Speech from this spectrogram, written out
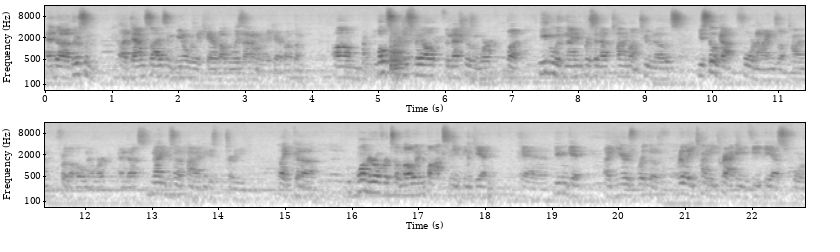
and uh, there's some uh, downsides, and we don't really care about them. At least I don't really care about them. Um, both switches fail, the mesh doesn't work, but even with 90% uptime on two nodes, you still got four nines uptime for the whole network, and that's 90% uptime. I think is pretty. Like, uh, wander over to LowEndBox, and you can get uh, you can get a year's worth of really tiny crappy VPS for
